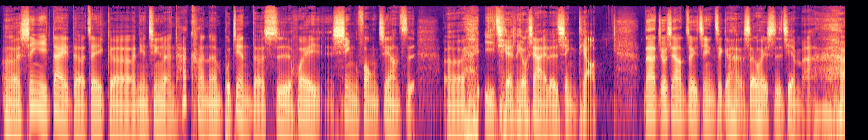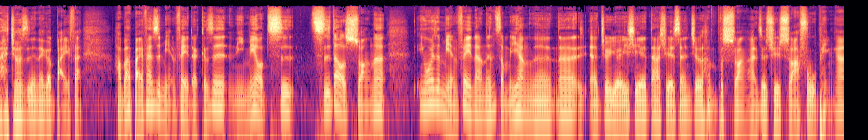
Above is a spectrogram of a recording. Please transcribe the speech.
呃，新一代的这个年轻人，他可能不见得是会信奉这样子，呃，以前留下来的信条。那就像最近这个社会事件嘛，就是那个白饭，好吧，白饭是免费的，可是你没有吃吃到爽，那因为是免费的，能怎么样呢？那呃，就有一些大学生就很不爽啊，就去刷负评啊，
